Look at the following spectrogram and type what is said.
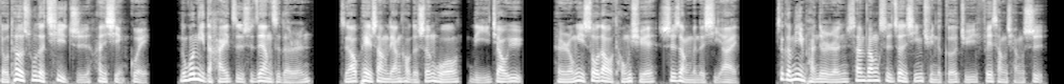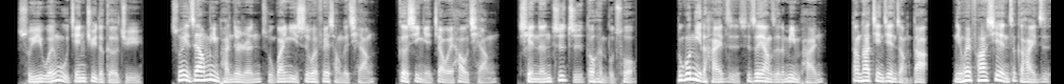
有特殊的气质和显贵。如果你的孩子是这样子的人，只要配上良好的生活礼仪教育，很容易受到同学师长们的喜爱。这个命盘的人，三方四正星群的格局非常强势，属于文武兼具的格局，所以这样命盘的人主观意识会非常的强，个性也较为好强，潜能资质都很不错。如果你的孩子是这样子的命盘，当他渐渐长大，你会发现这个孩子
